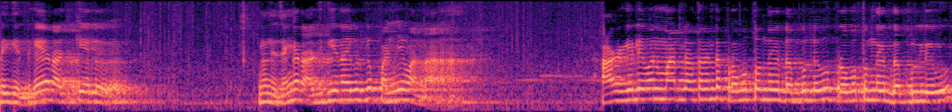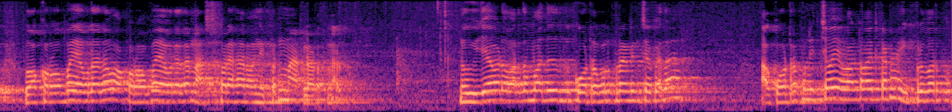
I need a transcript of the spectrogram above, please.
నీకు ఎందుకే రాజకీయాలు? నువ్వు నిజంగా రాజకీయ నాయకుడిగా పనిచేయమన్నా అక్కడికి వెళ్ళి ఏమని మాట్లాడతారంటే ప్రభుత్వం దగ్గర డబ్బులు లేవు ప్రభుత్వం దగ్గర డబ్బులు లేవు ఒక రూపాయి ఎవరైనా ఒక రూపాయి ఎవరైనా నష్టపరిహారం అని చెప్పి మాట్లాడుతున్నాడు నువ్వు విజయవాడ వరద బాధితులకు కోటి రూపాయలు ప్రకటించావు కదా ఆ కోటి రూపాయలు ఇచ్చావా ఇవాళ వరకు కన్నా? ఇప్పటి వరకు.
